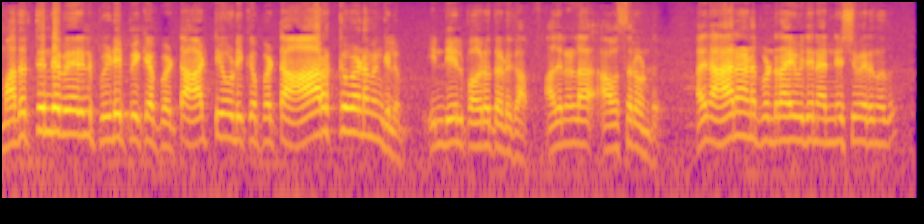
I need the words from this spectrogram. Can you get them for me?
മതത്തിന്റെ പേരിൽ പീഡിപ്പിക്കപ്പെട്ട ആട്ടിയോടിക്കപ്പെട്ട ആർക്ക് വേണമെങ്കിലും ഇന്ത്യയിൽ പൗരത്വം എടുക്കാം. അതിനുള്ള അവസരമുണ്ട്. അതിനാരാണ് പിണറായി വിജയൻ അന്വേഷിച്ച് വരുന്നത്?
